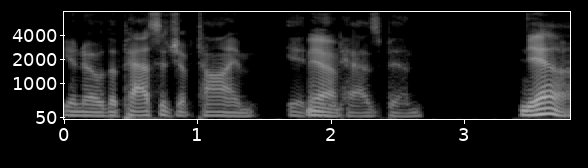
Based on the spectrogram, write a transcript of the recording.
you know the passage of time, it, Yeah. it has been. Yeah.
